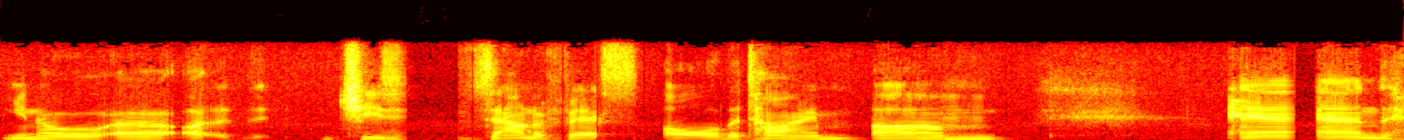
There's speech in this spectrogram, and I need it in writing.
you know uh, uh, cheesy sound effects all the time. Um, and and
